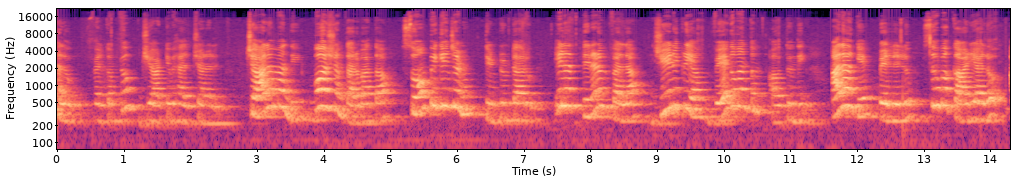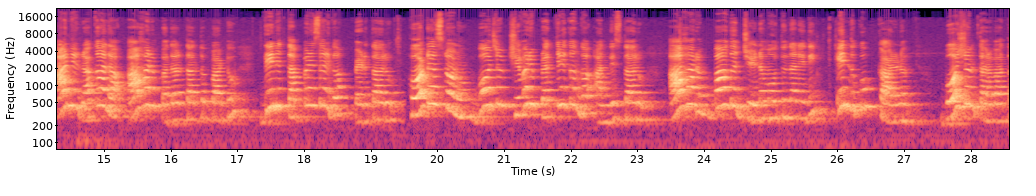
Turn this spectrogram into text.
hello. Welcome to GRTV health channel. చాలా మంది భోజనం తర్వాత సోంపి గింజను తింటుంటారు. ఇలా తినడం వల్ల జీర్ణక్రియ వేగవంతం అవుతుంది. అలాగే పెళ్ళిళ్ళు శుభకార్యాలు అన్ని రకాల ఆహార పదార్థాలతో పాటు దీన్ని తప్పనిసరిగా పెడతారు. హోటల్స్ లోను భోజనం చివరి ప్రత్యేకంగా అందిస్తారు. ఆహారం బాగా జీర్ణమవుతుందనేది ఇందుకు కారణం. భోజనం తర్వాత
